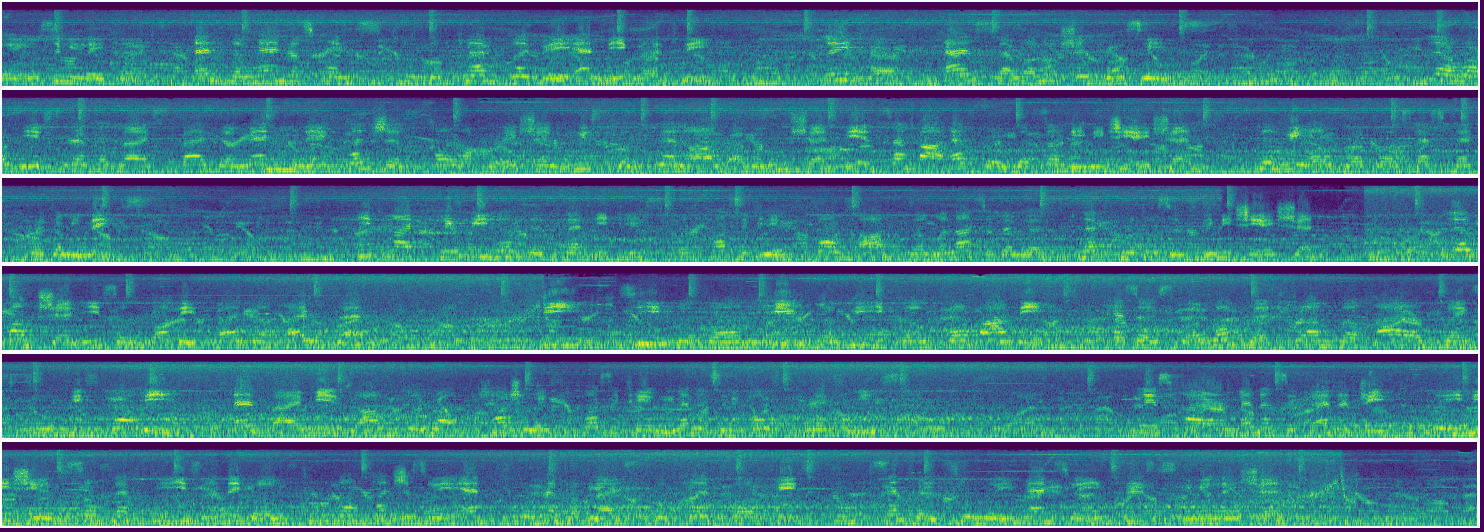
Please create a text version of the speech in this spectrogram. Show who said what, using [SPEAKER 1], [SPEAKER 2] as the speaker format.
[SPEAKER 1] is simulated, and the man responds to the plan blindly and ignorantly. Later, as evolution proceeds, the world is recognized by the manual conscious cooperation with the plan of evolution in Samba after the third initiation. The real purpose aspect predominates. It might clearly noted that it is the positive force of the monocephallus that produces initiation. The function is embodied by the hierophant. B. Seeing the ball being the vehicle for body, the voltage from the higher place to his body, and by means of the rope charged with positive manasic force transmits. This higher manasic energy to the initiate so that he is enabled to know consciously and to recognize the plan for his to the immensely increased stimulation.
